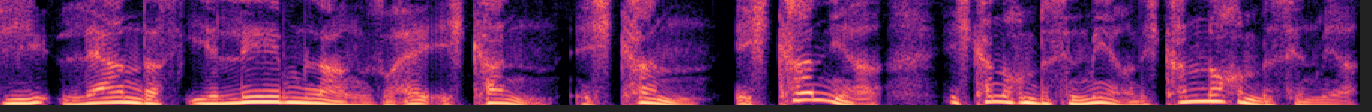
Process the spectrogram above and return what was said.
die lernen das ihr Leben lang. So, hey, ich kann, ich kann, ich kann ja, ich kann noch ein bisschen mehr und ich kann noch ein bisschen mehr.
